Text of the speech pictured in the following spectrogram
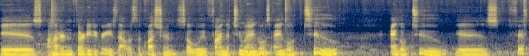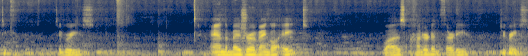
is 130 degrees. That was the question. So we find the two angles. Angle 2, angle 2 is 50 degrees. And the measure of angle 8 was 130 degrees.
